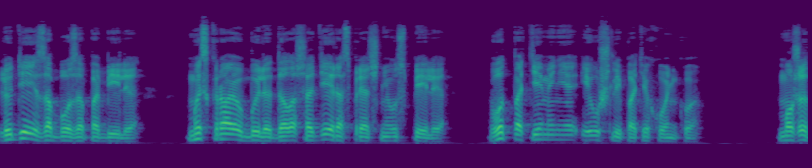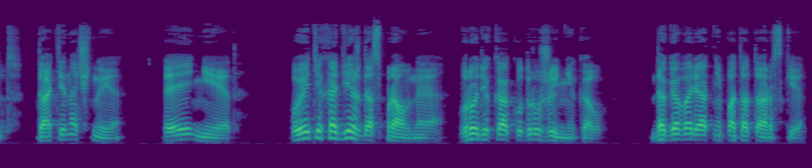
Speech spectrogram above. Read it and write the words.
Людей из обоза побили. Мы с краю были, до лошадей распрячь не успели. Вот по темени и ушли потихоньку. Может, дати ночные? Э, нет. У этих одежда справная, вроде как у дружинников. Да говорят не по-татарски.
